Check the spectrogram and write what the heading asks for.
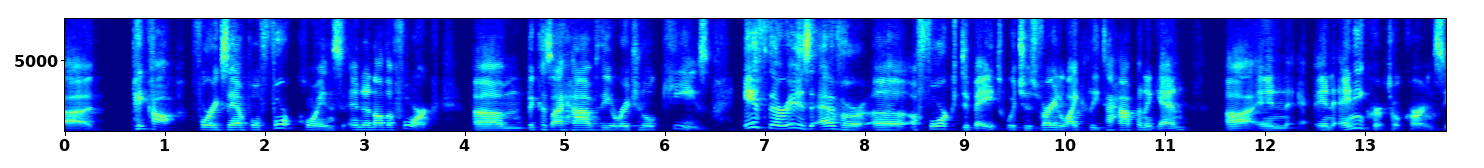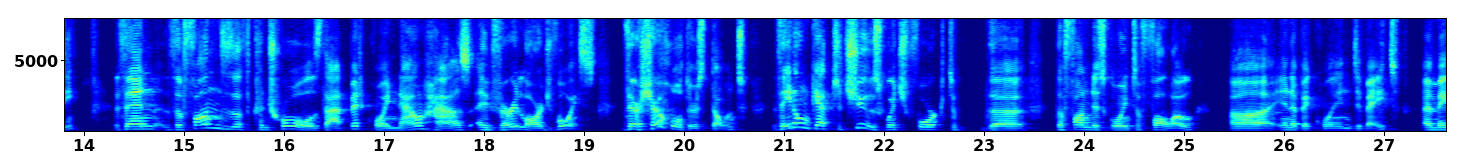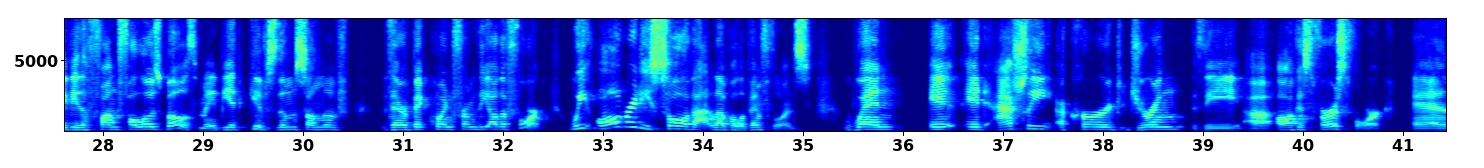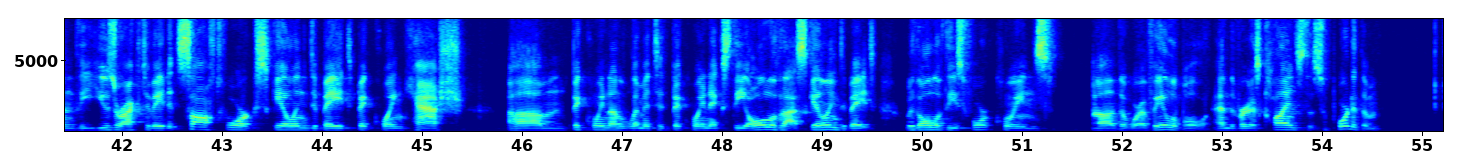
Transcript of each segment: uh, pick up, for example, fork coins in another fork um, because I have the original keys. If there is ever a, a fork debate, which is very likely to happen again uh, in, in any cryptocurrency, then the fund that controls that Bitcoin now has a very large voice. Their shareholders don't. They don't get to choose which fork to, the, the fund is going to follow uh, in a Bitcoin debate. And maybe the fund follows both. Maybe it gives them some of their Bitcoin from the other fork. We already saw that level of influence when it, it actually occurred during the uh, August 1st fork and the user-activated soft fork, scaling debate, Bitcoin Cash, um, Bitcoin Unlimited, Bitcoin XT, all of that scaling debate with all of these fork coins uh, that were available and the various clients that supported them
